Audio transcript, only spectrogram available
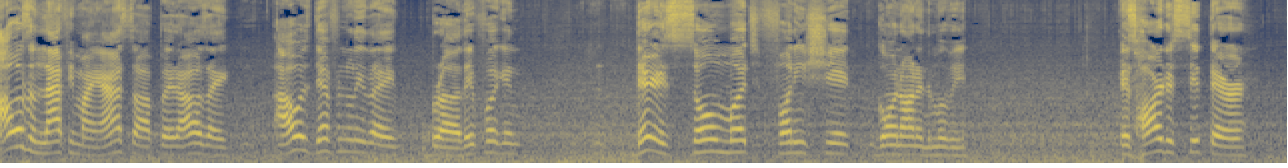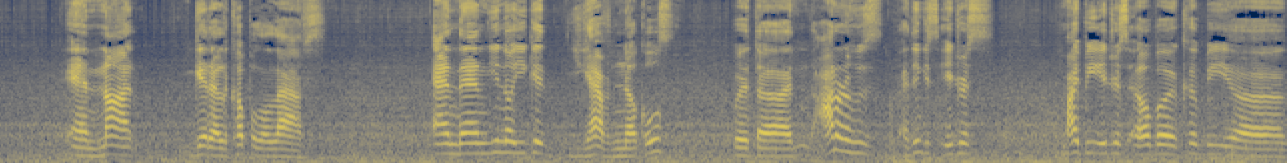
I wasn't laughing my ass off, but I was like, I was definitely like, bruh, they fucking. There is so much funny shit going on in the movie. It's hard to sit there and not get a couple of laughs. And then you know you get you have Knuckles with uh I don't know who's I think it's Idris might be Idris Elba it could be uh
